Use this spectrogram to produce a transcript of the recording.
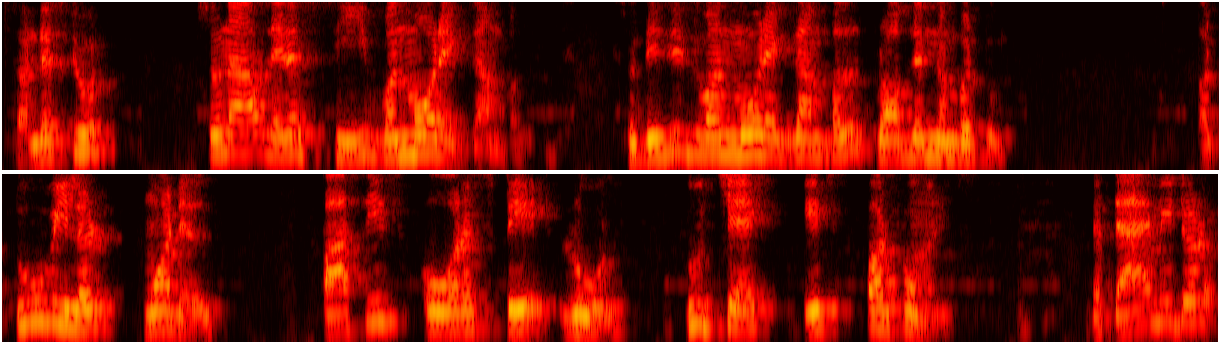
So understood? So now let us see one more example. So this is one more example, problem number two. A two-wheeler model passes over a straight road to check its performance. The diameter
